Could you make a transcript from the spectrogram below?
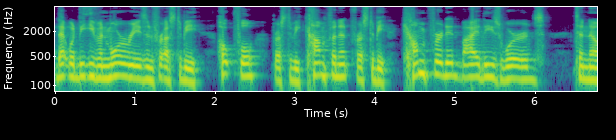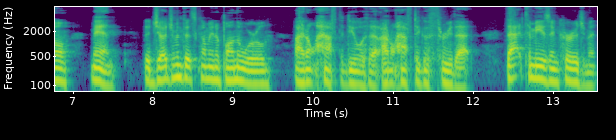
That would be even more reason for us to be hopeful, for us to be confident, for us to be comforted by these words, to know, man, the judgment that's coming upon the world, I don't have to deal with that. I don't have to go through that. That to me is encouragement.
